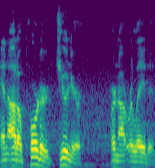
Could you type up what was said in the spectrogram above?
and Otto Porter Jr. are not related.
